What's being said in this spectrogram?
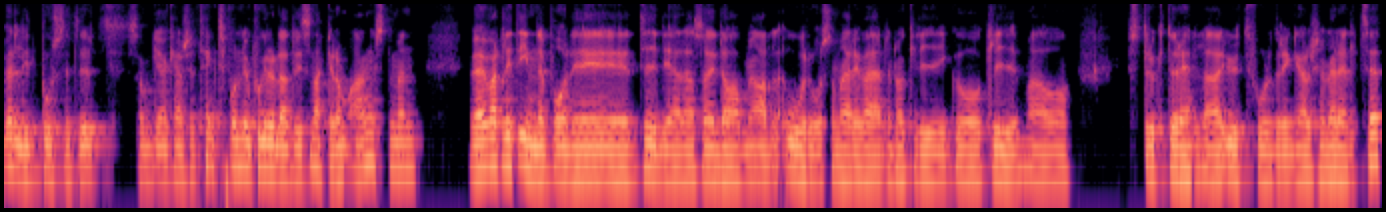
veldig positivt som jeg kanskje tenkte på nå på at vi snakker om angst men vi har ju varit lite inne på det tidigare alltså idag med all oro som är i världen och krig och klima och strukturella utfordringar generellt sett.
